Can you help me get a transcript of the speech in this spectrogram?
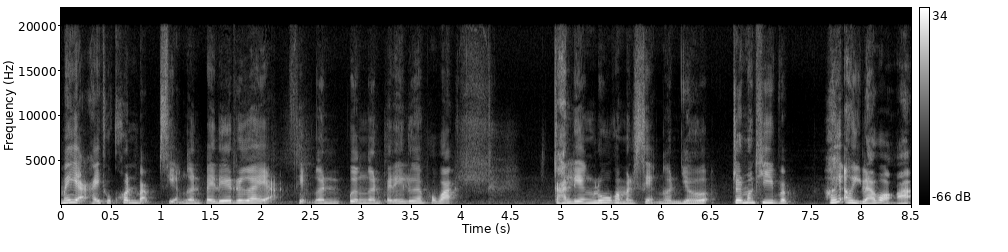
ไม่อยากให้ทุกคนแบบเสียเงินไปเรื่อยๆอะเสียเงินเปลืองเงินไปเรื่อยๆเพราะว่าการเลี้ยงลูกอะมันเสียเงินเยอะ จนบางทีแบบ เฮ้ยเอาอีกแล้วหรออะ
